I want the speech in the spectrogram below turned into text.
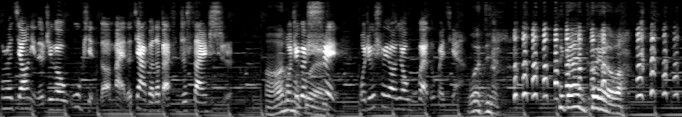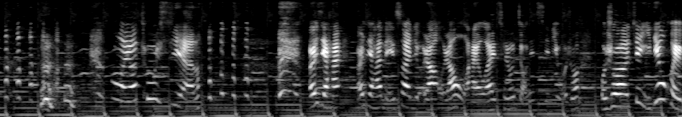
他说交你的这个物品的买的价格的百分之三十。啊，我这个税，我这个税要交五百多块钱。我天，那赶紧退了吧。我要吐血了，而且还而且还没算就，然后然后我还我还存有侥幸心理，我说我说这一定会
